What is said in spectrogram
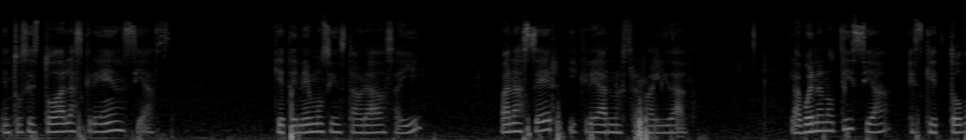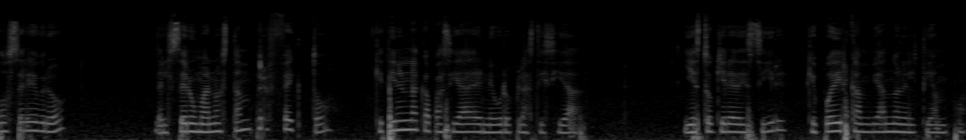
Entonces todas las creencias que tenemos instauradas ahí van a ser y crear nuestra realidad. La buena noticia es que todo cerebro del ser humano es tan perfecto que tiene una capacidad de neuroplasticidad. Y esto quiere decir que puede ir cambiando en el tiempo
